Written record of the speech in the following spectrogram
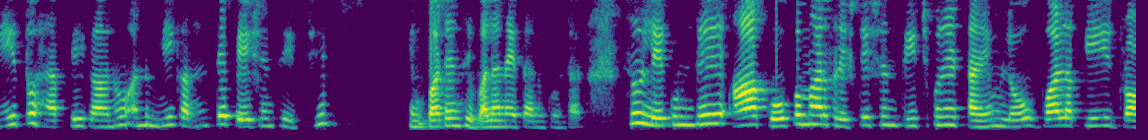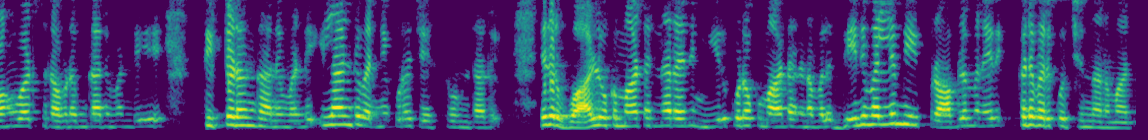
మీతో హ్యాపీగాను అండ్ మీకు అంతే పేషెన్సీ ఇచ్చి ఇంపార్టెన్స్ ఇవ్వాలని అయితే అనుకుంటారు. సో లేకుంటే ఆ కోపం ఆర్ ఫ్రస్ట్రేషన్ తీర్చుకునే టైంలో వాళ్ళకి రాంగ్ వర్డ్స్ రావడం కానివ్వండి తిట్టడం కానివ్వండి ఇలాంటివన్నీ కూడా చేస్తూ ఉంటారు. ఇద్దరు వాళ్ళు ఒక మాట అన్నారని మీరు కూడా ఒక మాట అనడం వల్ల దీనివల్లే మీ ప్రాబ్లం అనేది ఇక్కడి వరకు వచ్చిందనమాట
